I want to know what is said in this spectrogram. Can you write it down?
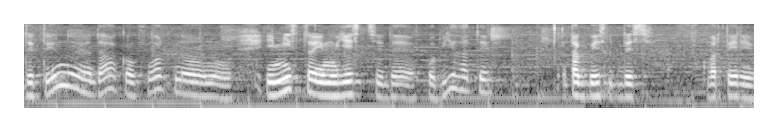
Дитиною, да, комфортно, ну, і місто йому є де побігати. Так би, якщо б десь в квартирі,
